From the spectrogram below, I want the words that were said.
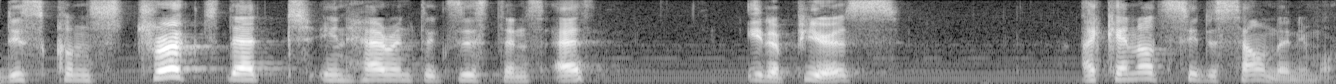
disconstruct that inherent existence as it appears, I cannot see the sound anymore.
